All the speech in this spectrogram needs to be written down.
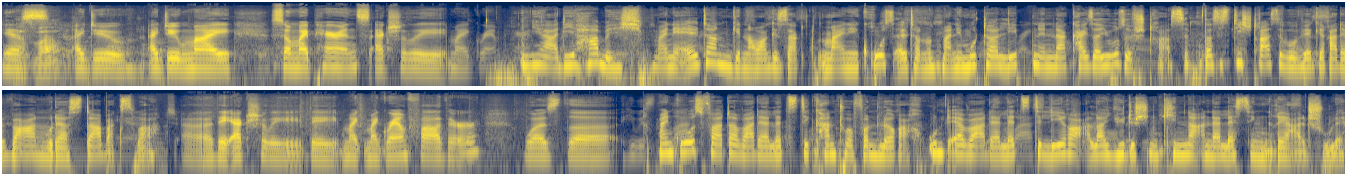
Yes, as well? I do. I do. My so my parents actually my grandparents. Ja, die habe ich. Meine Eltern, genauer gesagt meine Großeltern und meine Mutter lebten in der Kaiser-Josef-Straße. Das ist die Straße, wo wir gerade waren, wo der Starbucks war. Uh, they actually they my my grandfather Mein Großvater war der letzte Kantor von Lörrach und er war der letzte Lehrer aller jüdischen Kinder an der Lessing Realschule,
